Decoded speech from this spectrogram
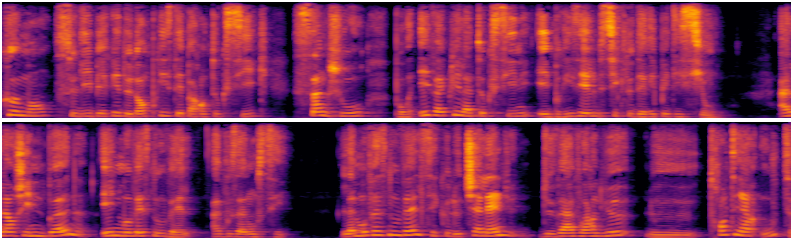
comment se libérer de l'emprise des parents toxiques, 5 jours pour évacuer la toxine et briser le cycle des répétitions. Alors j'ai une bonne et une mauvaise nouvelle à vous annoncer. La mauvaise nouvelle, c'est que le challenge devait avoir lieu le 31 août,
